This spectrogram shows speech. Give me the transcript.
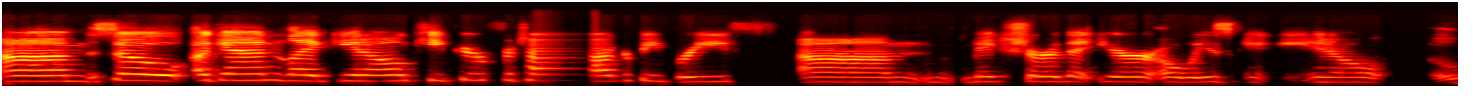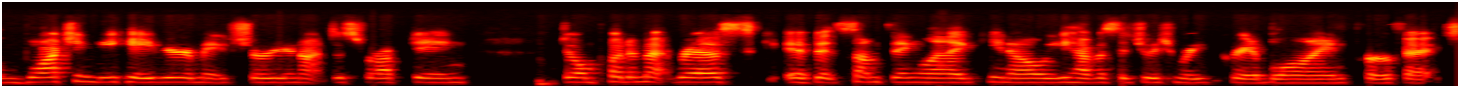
Um, so again, like, you know, keep your photography brief. Um, make sure that you're always, you know, watching behavior, make sure you're not disrupting. Don't put them at risk. If it's something like, you know, you have a situation where you create a blind, perfect,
